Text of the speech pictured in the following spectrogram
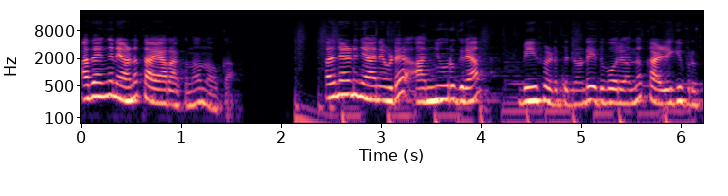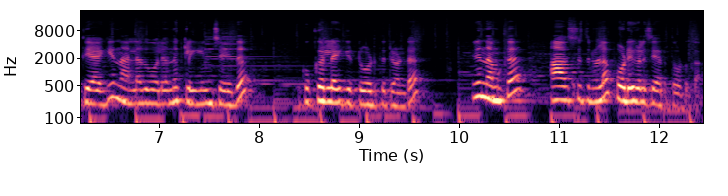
അതെങ്ങനെയാണ് തയ്യാറാക്കുന്നത് നോക്കാം. അതിനായിട്ട് ഞാനിവിടെ അഞ്ഞൂറ് ഗ്രാം ബീഫ് എടുത്തിട്ടുണ്ട്. ഇതുപോലെ ഒന്ന് കഴുകി വൃത്തിയാക്കി നല്ലതുപോലെ ഒന്ന് ക്ലീൻ ചെയ്ത് കുക്കറിലേക്ക് ഇട്ട് കൊടുത്തിട്ടുണ്ട്. ഇനി നമുക്ക് ആവശ്യത്തിനുള്ള പൊടികൾ ചേർത്ത് കൊടുക്കാം.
